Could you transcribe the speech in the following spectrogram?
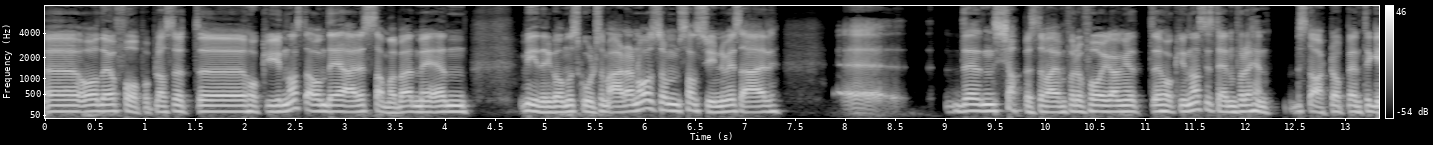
Eh, og det å få på plass et uh, hockeygymnas, om det er et samarbeid med en videregående skole som er der nå, som sannsynligvis er eh, den kjappeste veien for å få i gang et hockeygymnas, istedenfor å hente, starte opp NTG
